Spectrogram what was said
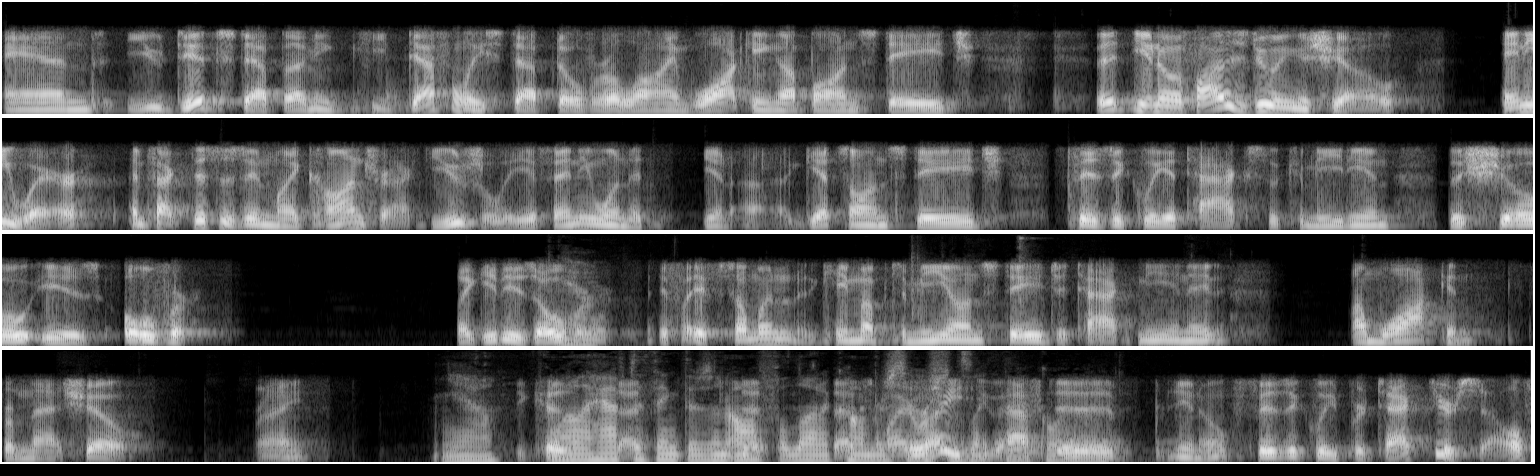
And you did step, I mean, he definitely stepped over a line walking up on stage. It, you know, if I was doing a show anywhere, in fact, this is in my contract usually, if anyone uh, you know, uh, gets on stage, physically attacks the comedian, the show is over. Like it is over. Yeah. If if someone came up to me on stage, attacked me, and it, I'm walking from that show, right? Yeah. Because well, I have to think there's an awful lot of conversations right. like you that. have to, you know, physically protect yourself.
